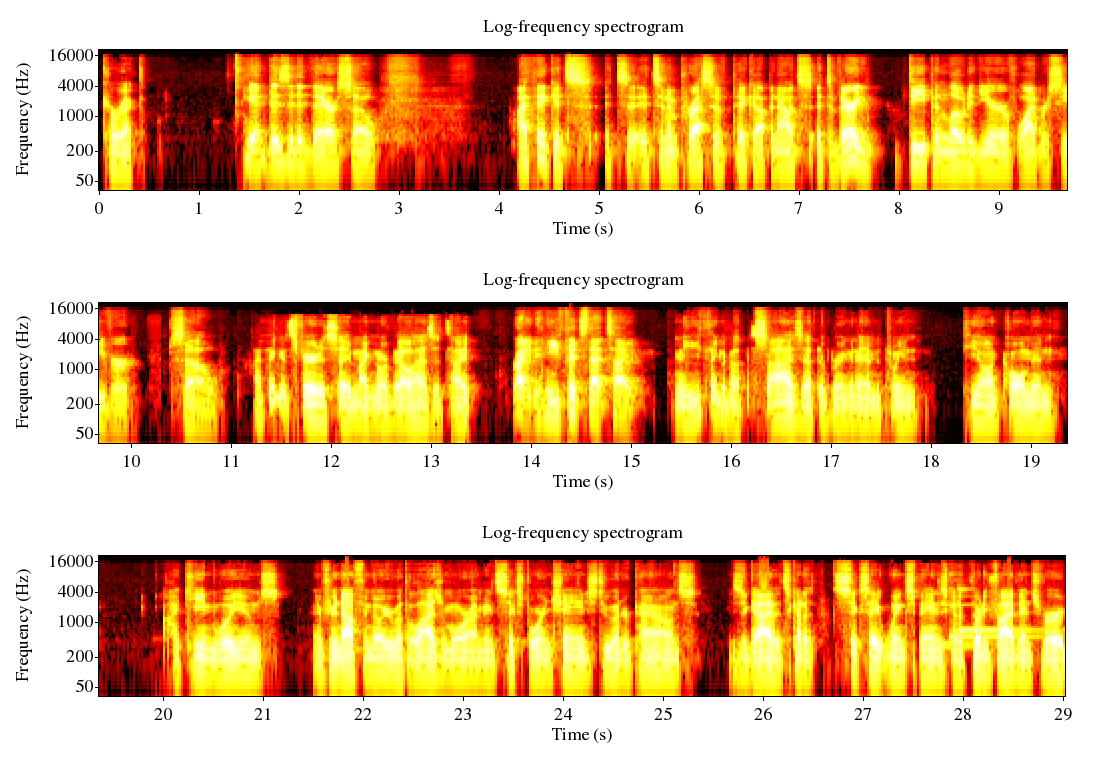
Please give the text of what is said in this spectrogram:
Correct. He had visited there, so I think it's it's it's an impressive pickup. And now it's it's a very deep and loaded year of wide receiver. So I think it's fair to say Mike Norvell has a type. Right, and he fits that type. I mean, you think about the size that they're bringing in between Keon Coleman, Hykeem Williams. If you're not familiar with Elijah Moore, I mean, six four and change, 200 pounds. He's a guy that's got a six eight wingspan. He's got a 35 inch vert,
